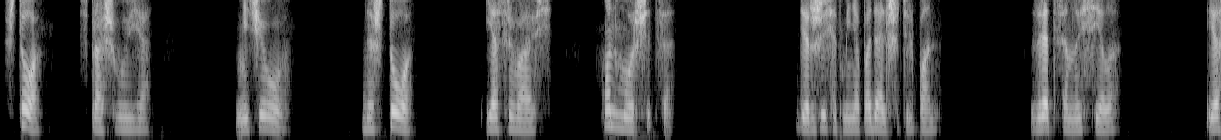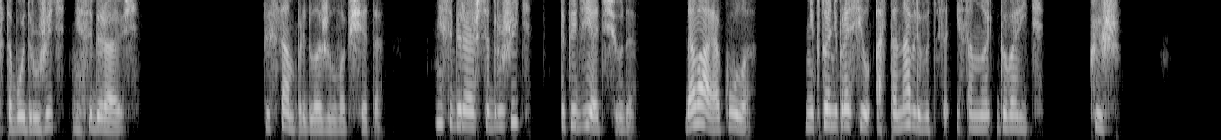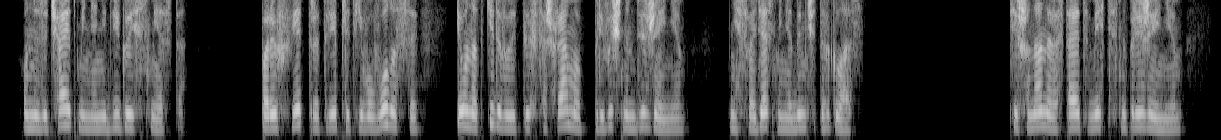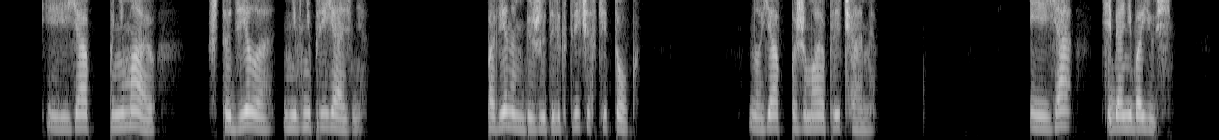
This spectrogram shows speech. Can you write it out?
«Что?» — спрашиваю я. «Ничего». «Да что?» Я срываюсь. Он морщится. «Держись от меня подальше, тюльпан. Зря ты со мной села. Я с тобой дружить не собираюсь». Ты сам предложил вообще-то. Не собираешься дружить? Так иди отсюда. Давай, акула. Никто не просил останавливаться и со мной говорить. Кыш. Он изучает меня, не двигаясь с места. Порыв ветра треплет его волосы, и он откидывает их со шрама привычным движением, не сводя с меня дымчатых глаз. Тишина нарастает вместе с напряжением, и я понимаю, что дело не в неприязни. По венам бежит электрический ток, но я пожимаю плечами. И я тебя не боюсь.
